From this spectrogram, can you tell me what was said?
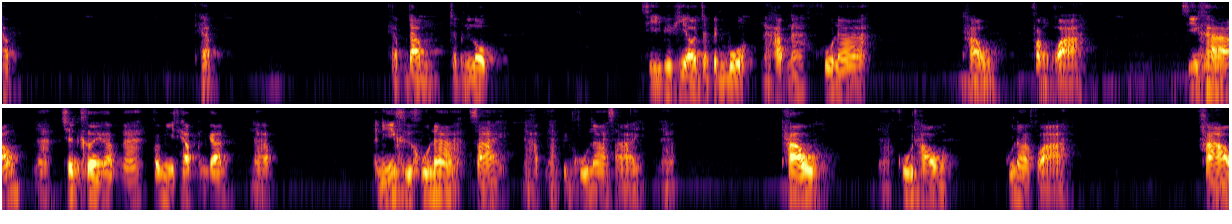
ครับ แถบแถบดำจะเป็นลบ สีเพียวๆจะเป็นบวกนะครับนะคู่หน้าเทาฝั่งขวา สีขาวนะเช่นเคยครับนะก็มีแถบเหมือนกันนะครับ อันนี้คือคู่หน้าซ้ายนะครับนะเป็นคู่หน้าซ้ายนะครับ เทาคู่เทา คู่หน้าขวา ขาว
